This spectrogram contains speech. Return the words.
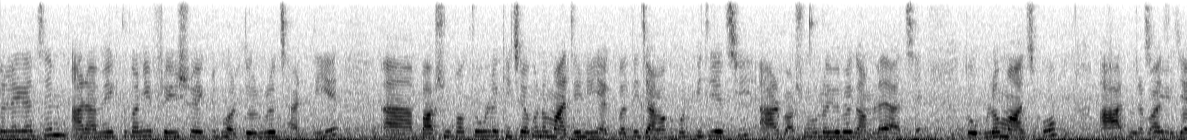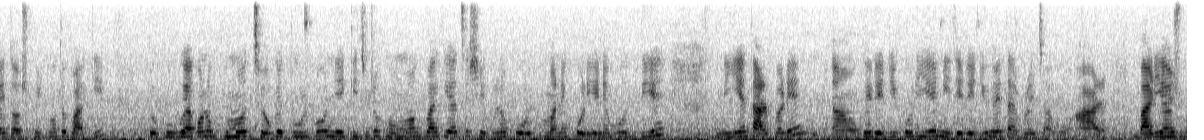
চলে গেছে আর আমি একটুখানি ফ্রেশ হয়ে একটু ঘর দৌড়গুলো ঝাড় দিয়ে আহ, বাসনপত্রগুলো কিছু এখনও মাজেনি এক বালতি জামা কাপড় ভিজিয়েছি আর বাসনগুলো এইভাবে গামলায় আছে তো ওগুলো মাজবো। আর হচ্ছে বাজে যাই দশ মিনিট মতো বাকি। তো পুকু এখনও ঘুমোচ্ছে ওকে তুলবো নিয়ে কিছুটা হোমওয়ার্ক বাকি আছে সেগুলো মানে করিয়ে নেব দিয়ে। নিয়ে তারপরে ওকে রেডি করিয়ে নিজে রেডি হয়ে তারপরে যাব। আর বাড়ি আসব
